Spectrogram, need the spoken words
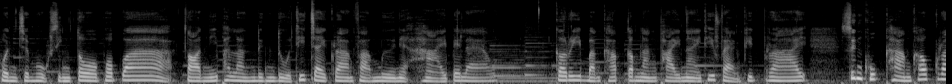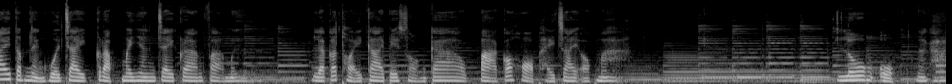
คนจมูกสิงโตพบว่าตอนนี้พลังดึงดูดที่ใจกลางฝ่ามือเนี่ยหายไปแล้ว ก็รีบบังคับกำลังภายในที่แฝงพิษร้าย ซึ่งคุกคามเข้าใกล้ตำแหน่งหัวใจกลับมายังใจกลางฝ่ามือ แล้วก็ถอยกายไปสองก้าวป่ากก็หอบหายใจออกมา โล่งอกนะคะ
